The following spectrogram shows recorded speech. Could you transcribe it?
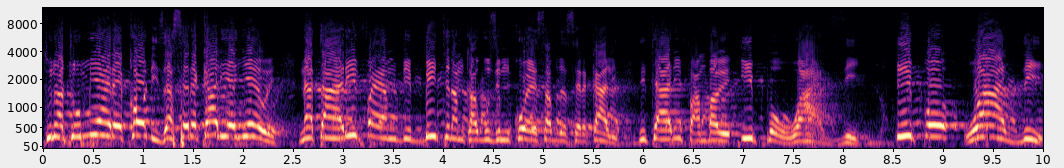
tunatumia rekodi za serikali yenyewe, na taarifa ya mdhibiti na mkaguzi mkuu wa hesabu za serikali ni taarifa ambayo ipo wazi, ipo wazi,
